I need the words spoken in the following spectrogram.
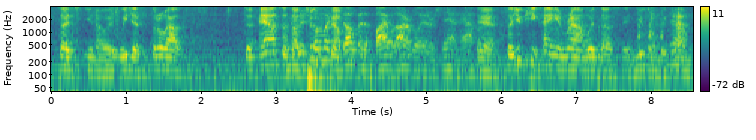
such, you know, we just throw out, the answers I mean, are there's too so much simple. stuff in the Bible I don't really understand half of it. Yeah, so you keep hanging around with us and you're going to become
